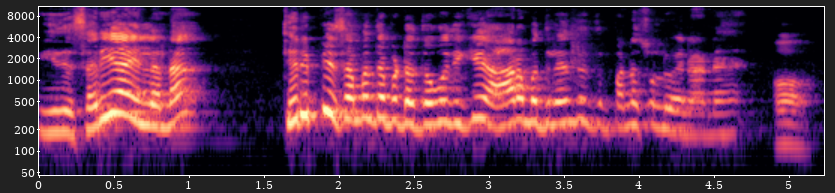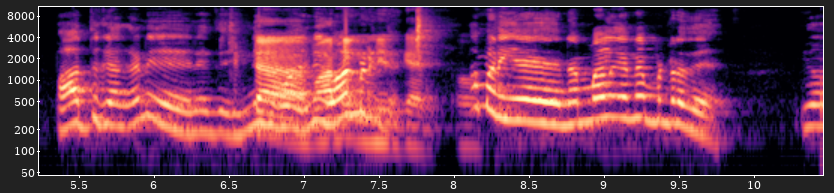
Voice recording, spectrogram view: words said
இது சரியா இல்லைன்னா திருப்பி சம்மந்தப்பட்ட தொகுதிக்கு ஆரம்பத்துலேருந்து இது பண்ண சொல்லுவேன் நான். பார்த்துக்கங்கன்னு. ஆமாம் நீங்கள் நம்ம ஆளுங்க என்ன பண்ணுறது ஐயோ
